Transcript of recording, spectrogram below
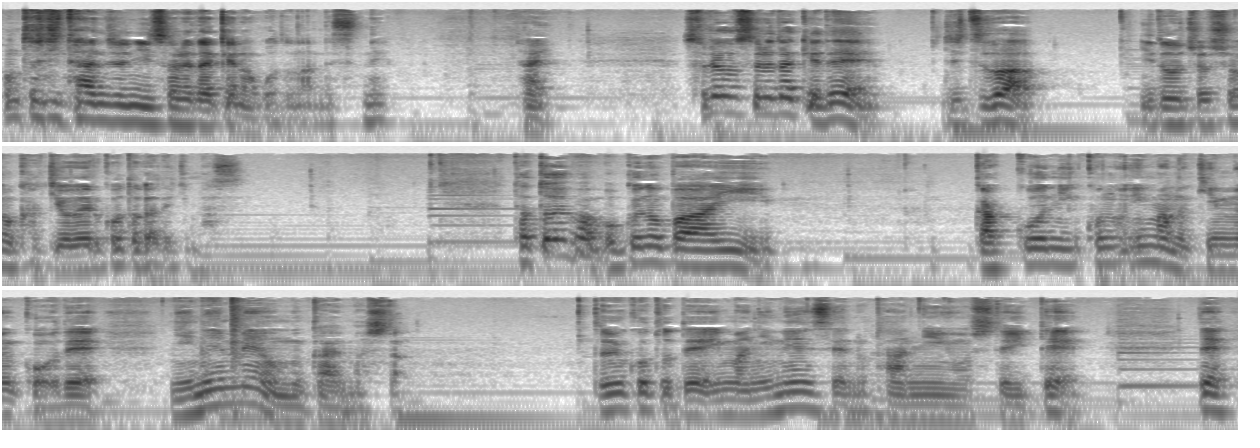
本当に単純にそれだけのことなんですね。はい。それをするだけで実は移動調書を書き終えることができます。例えば僕の場合学校にこの今の勤務校で2年目を迎えました。ということで、今2年生の担任をしていて、で、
